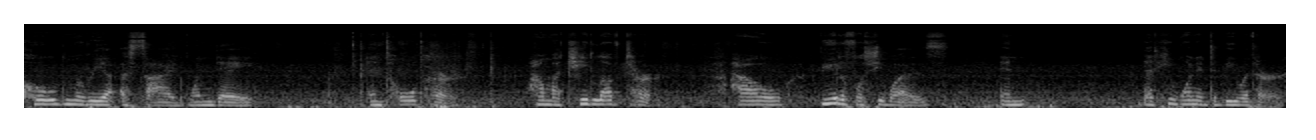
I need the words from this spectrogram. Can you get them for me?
pulled Maria aside one day and told her how much he loved her, how beautiful she was, and that he wanted to be with her.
